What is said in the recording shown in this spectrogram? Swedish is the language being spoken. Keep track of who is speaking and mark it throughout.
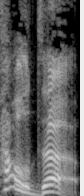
Speaker 1: Hold up.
